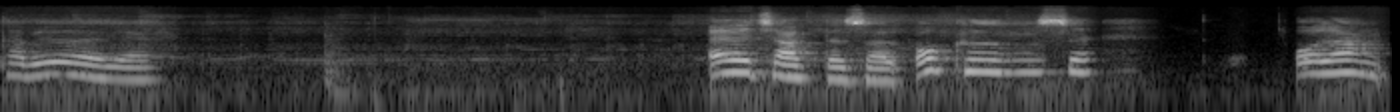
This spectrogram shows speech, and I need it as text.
Tabii öyle. Evet arkadaşlar o kırmızı olan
